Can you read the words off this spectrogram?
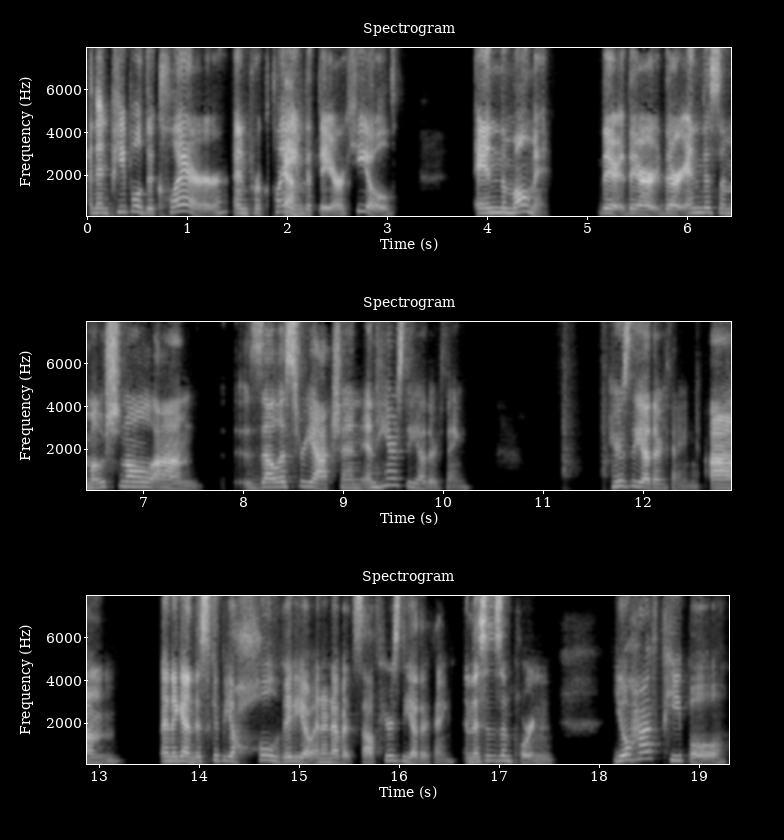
and then people declare and proclaim yeah. that they are healed in the moment. They're they're they're in this emotional um zealous reaction. And here's the other thing. Here's the other thing. Um, and again, this could be a whole video in and of itself. Here's the other thing, and this is important. You'll have people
